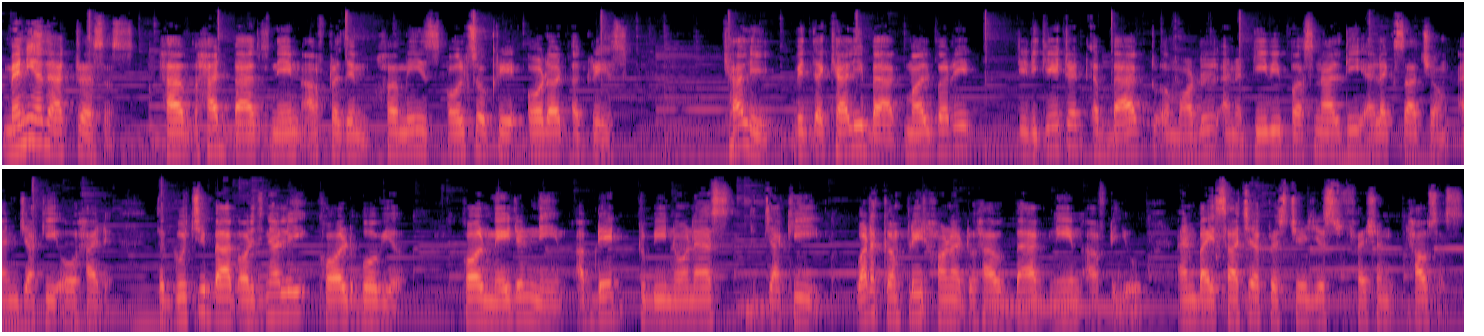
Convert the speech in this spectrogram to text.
many other actresses have had bags named after them Hermes also ordered a grace Kelly with the Kelly bag Mulberry dedicated a bag to a model and a TV personality Alexa Chung and Jackie O had. The Gucci bag originally called Bouvier, called maiden name, update to be known as the Jackie. What a complete honor to have a bag named after you and by such a prestigious fashion houses.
